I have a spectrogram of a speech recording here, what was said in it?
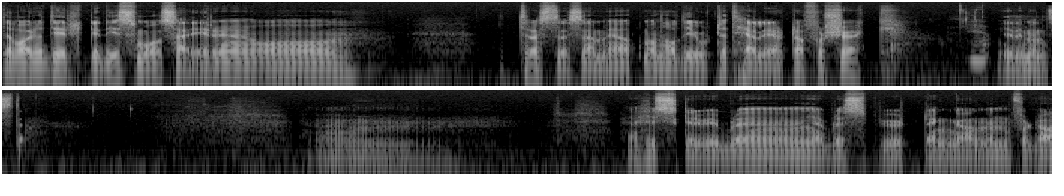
det var å dyrke de små seire og trøste seg med at man hadde gjort et helhjerta forsøk, ja. i det minste. Um, jeg husker ble, jeg ble spurt den gangen, for da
